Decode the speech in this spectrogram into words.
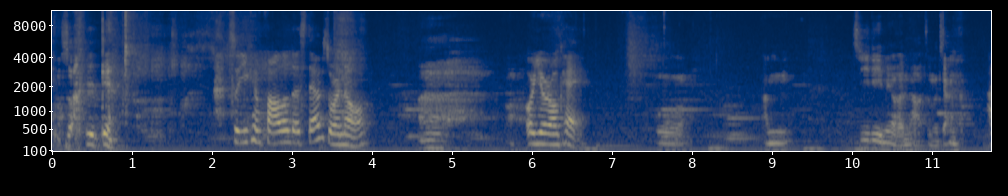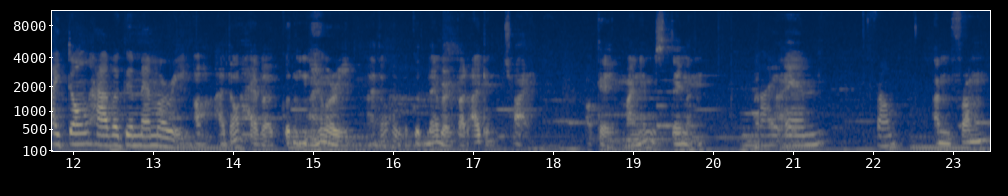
So again. So you can follow the steps or no? 啊， Or you're okay? 我嗯，记忆力没有很好，怎么讲？ I don't have a good memory. 啊、i don't have a good memory. I don't have a good memory, but I can try. Okay, my name is Damon. I am from I'm from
